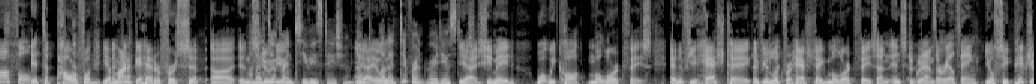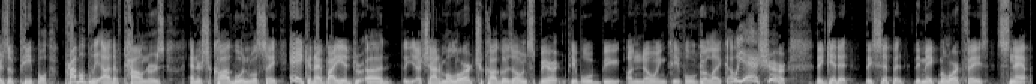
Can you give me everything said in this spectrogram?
awful. It's a powerful. Yeah, Monica had her first sip uh, in on studio. a different TV station. Yeah, on, on a different radio station. Yeah, she made what we call Malort face. And if you hashtag, if you look for hashtag Malort face on Instagram, that's a real thing. You'll see pictures of people, probably out of towners, and a Chicagoan will say, "Hey, can I buy you a, uh, a shot of Malort, Chicago's own spirit?" People will be unknowing. People will go like, "Oh yeah, sure." They get it. They sip it. They make Malort face. Snap.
